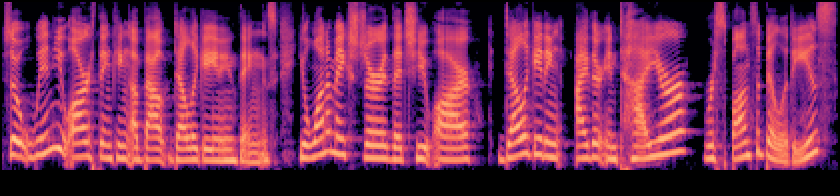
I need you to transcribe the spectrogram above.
So, when you are thinking about delegating things, you'll want to make sure that you are delegating either entire responsibilities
